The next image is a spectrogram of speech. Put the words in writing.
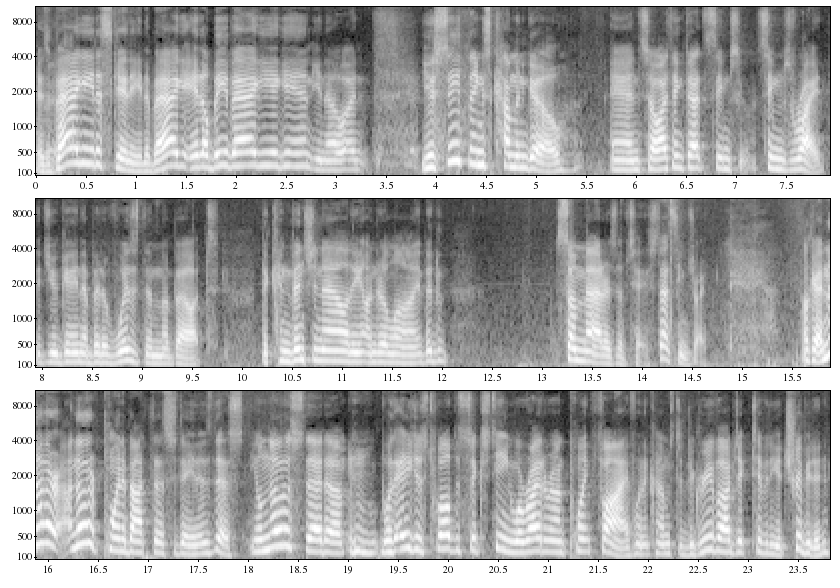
It's baggy to skinny. The bag, it'll be baggy again, you know. And you see things come and go. And so I think that seems, seems right, that you gain a bit of wisdom about the conventionality underlying the, some matters of taste. That seems right. Okay, another, another point about this data is this. You'll notice that uh, with ages 12 to 16, we're right around 0.5 when it comes to degree of objectivity attributed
